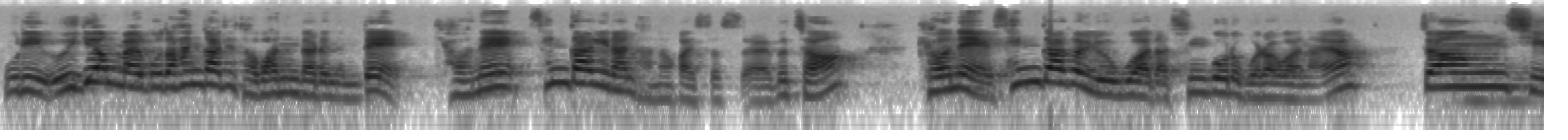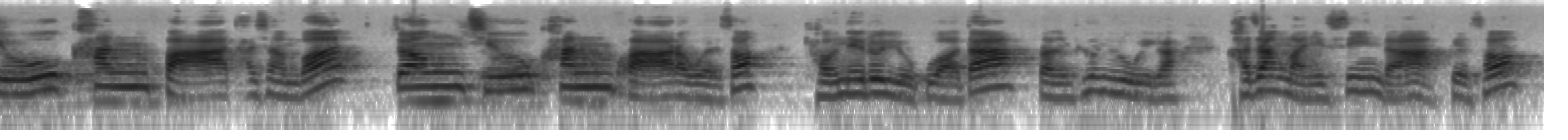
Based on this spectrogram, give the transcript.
우리 의견 말고도 한 가지 더 받는다 그랬는데 견해 생각이란 단어가 있었어요. 그렇죠? 견해 생각을 요구하다. 중국어로 뭐라고 하나요? 정치우 칸파 다시 한번 정치우 칸파라고 해서 견해를 요구하다라는 표현으로 우리가 가장 많이 쓰인다. 그래서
